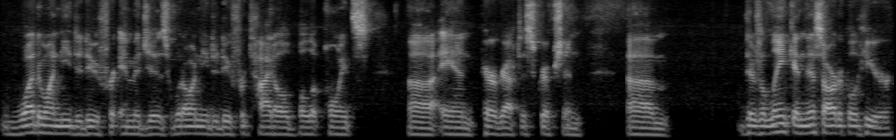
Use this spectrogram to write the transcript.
what do I need to do for images? What do I need to do for title, bullet points, uh, and paragraph description? Um, there's a link in this article here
